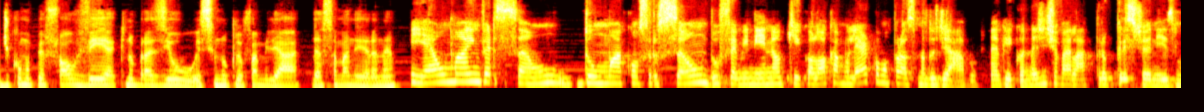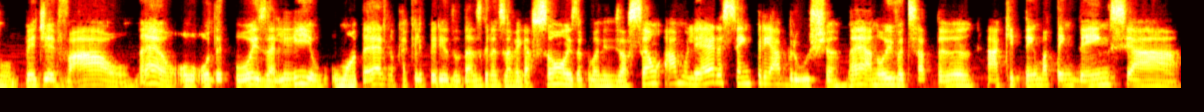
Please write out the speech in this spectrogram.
de como o pessoal vê aqui no Brasil esse núcleo familiar dessa maneira, né? E é uma inversão de uma construção do feminino que coloca a mulher como próxima do diabo, né? Porque quando a gente vai lá para o cristianismo medieval, né, ou, ou depois ali o, o, moderno, que é aquele período das grandes navegações, da colonização, a mulher é sempre a bruxa, né, a noiva de Satã, a que tem uma tendência à,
